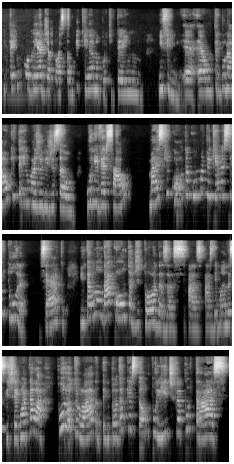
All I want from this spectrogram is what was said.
que tem um poder de atuação pequeno, porque tem, enfim, é, é um tribunal que tem uma jurisdição universal, mas que conta com uma pequena estrutura certo? Então, não dá conta de todas as, as, as, demandas que chegam até lá. Por outro lado, tem toda a questão política por trás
